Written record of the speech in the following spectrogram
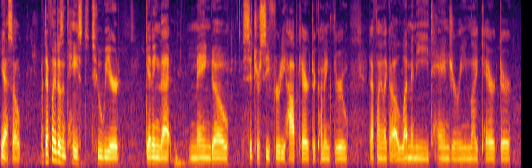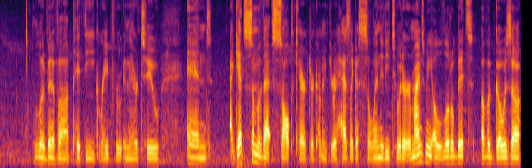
Yeah, so it definitely doesn't taste too weird. Getting that mango citrusy, fruity hop character coming through. Definitely like a lemony, tangerine-like character. A little bit of a pithy grapefruit in there too. And I get some of that salt character coming through. It has like a salinity to it. It reminds me a little bit of a gose,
